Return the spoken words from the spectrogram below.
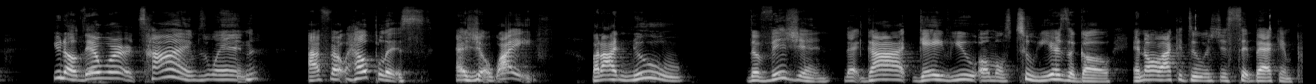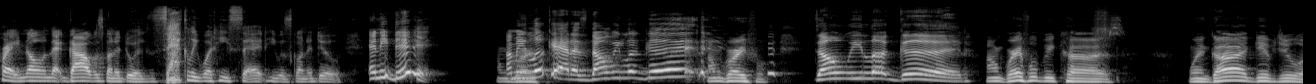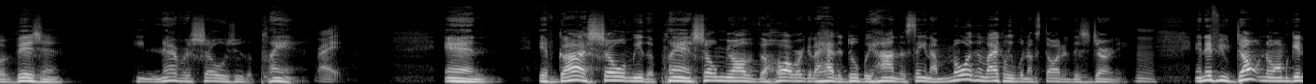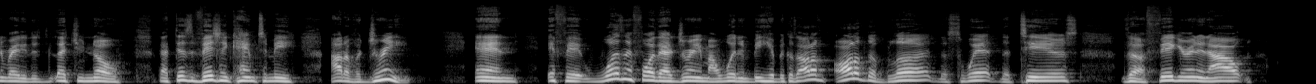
you know, there were times when I felt helpless as your wife, but I knew the vision that God gave you almost two years ago. And all I could do was just sit back and pray, knowing that God was going to do exactly what He said He was going to do. And He did it. I'm I mean, grateful. look at us. Don't we look good? I'm grateful. Don't we look good? I'm grateful because when God gives you a vision, He never shows you the plan. Right. And if God showed me the plan, showed me all of the hard work that I had to do behind the scene, I more than likely wouldn't have started this journey. Hmm. And if you don't know, I'm getting ready to let you know that this vision came to me out of a dream. And if it wasn't for that dream, I wouldn't be here because all of all of the blood, the sweat, the tears, the figuring it out,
